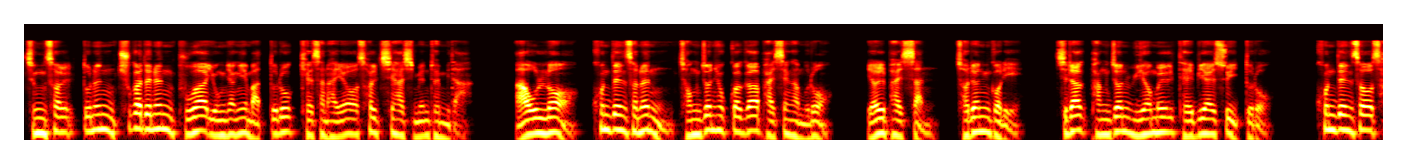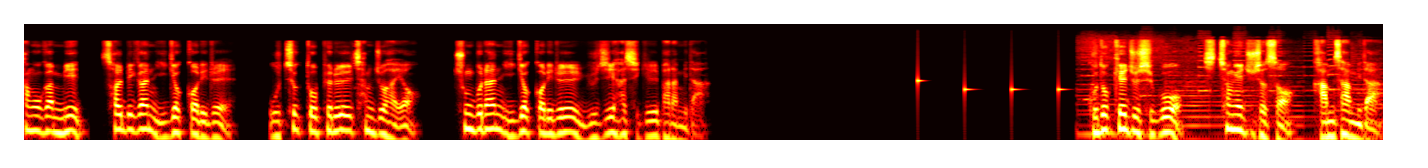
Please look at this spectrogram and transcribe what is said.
증설 또는 추가되는 부하 용량에 맞도록 계산하여 설치하시면 됩니다. 아울러 콘덴서는 정전 효과가 발생하므로 열 발산, 절연거리, 지락 방전 위험을 대비할 수 있도록 콘덴서 상호간 및 설비 간 이격거리를 우측 도표를 참조하여 충분한 이격거리를 유지하시길 바랍니다. 구독해 주시고 시청해 주셔서 감사합니다.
